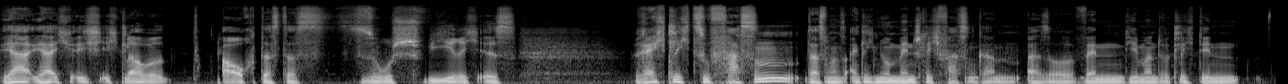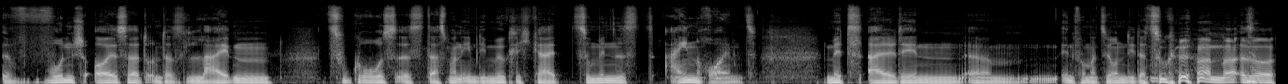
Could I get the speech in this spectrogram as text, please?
Ja, ja, ich, ich, ich glaube auch, dass das so schwierig ist, rechtlich zu fassen, dass man es eigentlich nur menschlich fassen kann. Also wenn jemand wirklich den Wunsch äußert und das Leiden zu groß ist, dass man ihm die Möglichkeit zumindest einräumt mit all den ähm, Informationen, die dazugehören. Ne? Also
